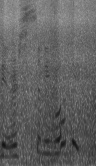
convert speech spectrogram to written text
Silly boy.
